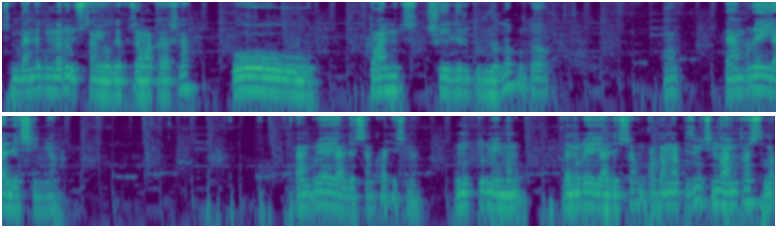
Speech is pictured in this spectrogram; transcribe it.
Şimdi ben de bunları üstten yol yapacağım arkadaşlar. Oo, Diamond şeyleri duruyor la burada. Ben buraya yerleşeyim ya. Ben buraya yerleşeceğim kardeşime. Unutturmayın bana. Ben oraya yerleşeceğim. Adamlar bizim için diamond açtılar.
